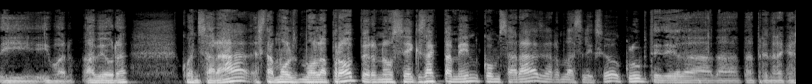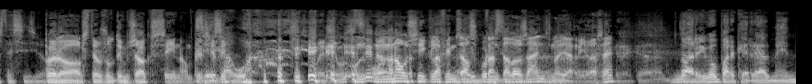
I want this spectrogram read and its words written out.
I, i bueno, a veure quan serà, està molt, molt a prop però no sé exactament com serà serà amb la selecció, el club té idea de, de, de prendre aquesta decisió Però els teus últims jocs, sí, no? En Sí, principi. segur. Vull dir, un, un, Sí, un nou cicle fins als 42 anys no hi arribes, eh? no arribo perquè realment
